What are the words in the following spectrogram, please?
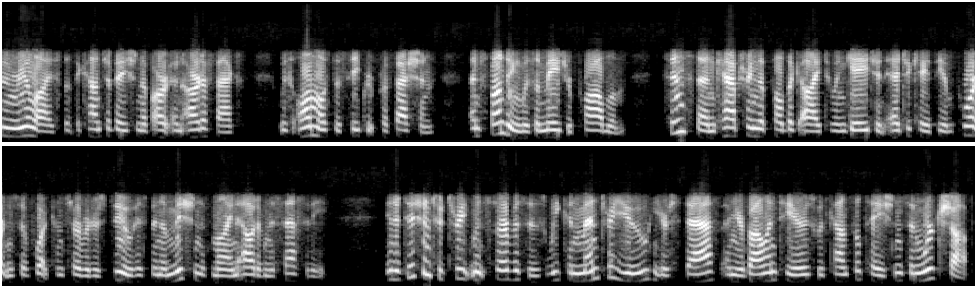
soon realized that the conservation of art and artifacts was almost a secret profession, and funding was a major problem. Since then, capturing the public eye to engage and educate the importance of what conservators do has been a mission of mine out of necessity. In addition to treatment services, we can mentor you, your staff, and your volunteers with consultations and workshops.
